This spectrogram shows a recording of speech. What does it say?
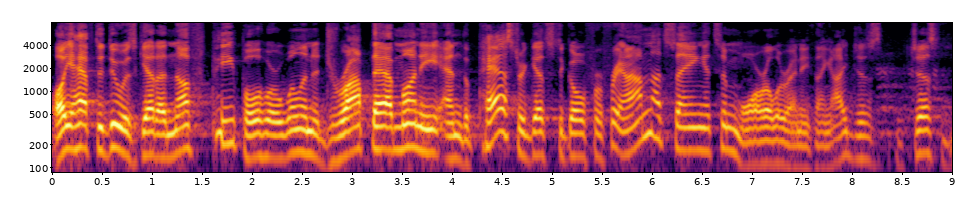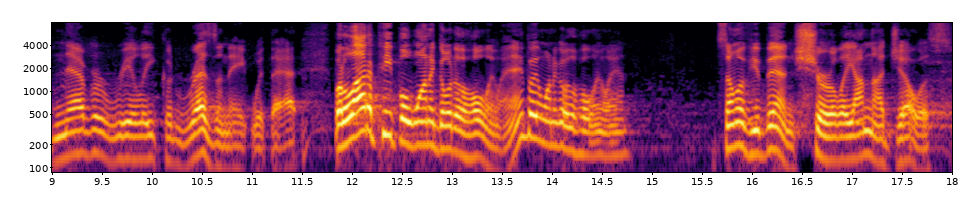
All you have to do is get enough people who are willing to drop that money, and the pastor gets to go for free. I'm not saying it's immoral or anything. I just just never really could resonate with that. But a lot of people want to go to the Holy Land. Anybody want to go to the Holy Land? Some of you been. Surely, I'm not jealous.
